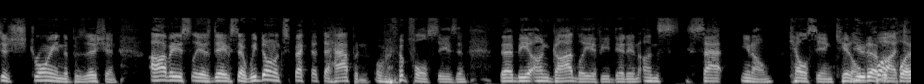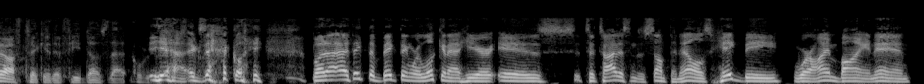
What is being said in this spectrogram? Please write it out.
destroying the position. Obviously, as Dave said, we don't expect that to happen over the full season. That'd be ungodly if he did and unsat, you know, Kelce and Kittle. You'd have but, a playoff ticket if he does that. yeah, season. exactly. But I think the big thing we're looking at here is to tie this into something else. Higbee, where I'm buying in,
